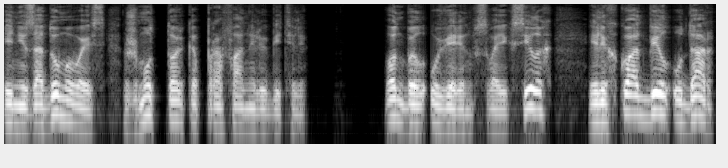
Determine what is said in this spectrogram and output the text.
и, не задумываясь, жмут только профаны-любители. Он был уверен в своих силах и легко отбил удар,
